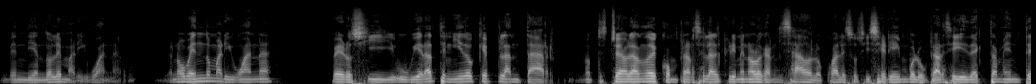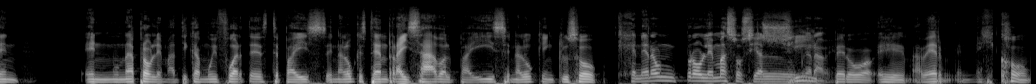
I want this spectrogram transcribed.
vendiéndole marihuana. güey. Yo no vendo marihuana, pero si hubiera tenido que plantar, no te estoy hablando de comprársela al crimen organizado, lo cual eso sí sería involucrarse directamente en, en una problemática muy fuerte de este país, en algo que está enraizado al país, en algo que incluso Genera un problema social Sí, grave. pero eh, a ver, en México,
